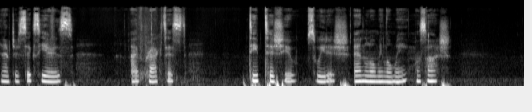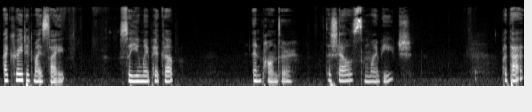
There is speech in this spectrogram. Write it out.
And after six years, I've practiced deep tissue, Swedish, and Lomi Lomi massage. I created my site so you may pick up and ponder the shells on my beach. But that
